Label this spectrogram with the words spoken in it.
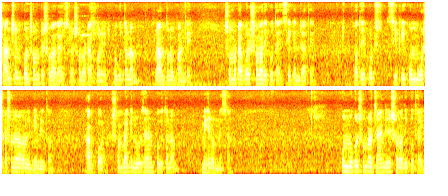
তানসেন কোন সম্রাটের সভাগায়ক ছিলেন? সম্রাট আকবরের। প্রকৃত নাম রামতনু পাণ্ডে। সম্রাট আকবরের সমাধি কোথায়? সেকেন্ড রাতে। ফতেহপুর সিকরি কোন মুঘল শাসনের আমলে নির্মিত? আকবর। সম্রাজ্ঞী নূরজাহানের প্রকৃত নাম মেহেরুন্নেসা কোন মুঘল সম্রাট জাহাঙ্গীরের সমাধি কোথায়?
